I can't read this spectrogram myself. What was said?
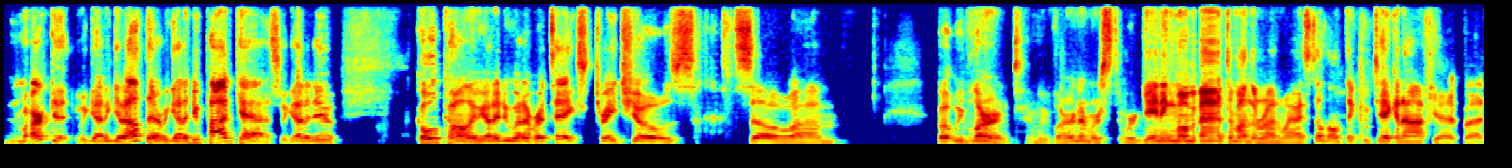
market. We got to get out there. We got to do podcasts. We got to do cold calling. We got to do whatever it takes, trade shows. So, um, but we've learned and we've learned and we're, we're gaining momentum on the runway. I still don't think we've taken off yet, but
